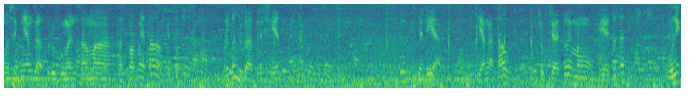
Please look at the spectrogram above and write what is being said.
musiknya nggak berhubungan sama hardcore metal gitu, mereka juga appreciate. Jadi ya, ya nggak tahu. Jogja itu emang ya itu tadi Unik.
